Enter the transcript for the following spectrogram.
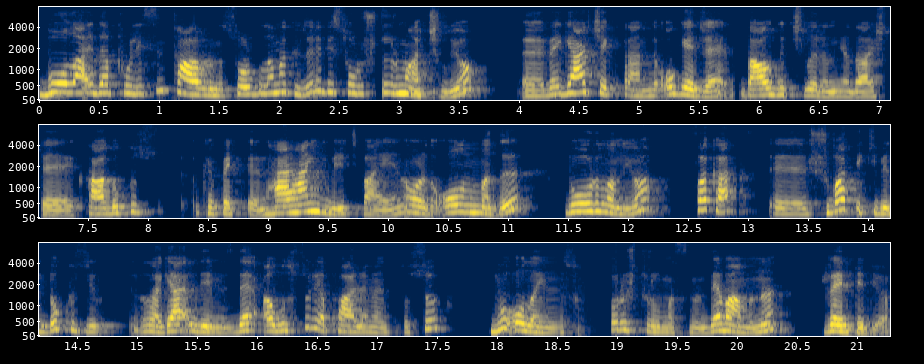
bu olayda polisin tavrını sorgulamak üzere bir soruşturma açılıyor. E, ve gerçekten de o gece dalgıçların ya da işte K9 köpeklerin herhangi bir itfaiyenin orada olmadığı doğrulanıyor. Fakat e, Şubat 2009 yılına geldiğimizde Avusturya parlamentosu bu olayın soruşturulmasının devamını reddediyor.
